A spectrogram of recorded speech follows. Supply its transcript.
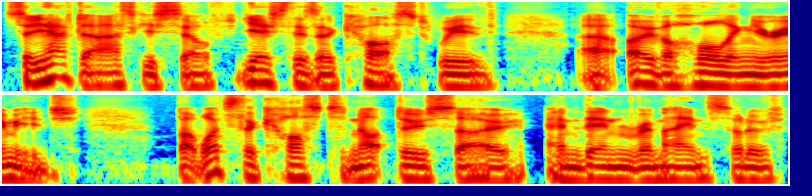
So you have to ask yourself: yes, there's a cost with uh, overhauling your image, but what's the cost to not do so and then remain sort of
